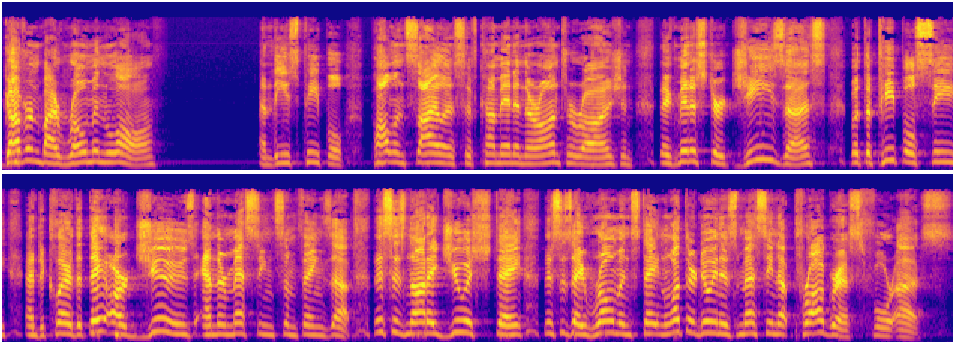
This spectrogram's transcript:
governed by Roman law And these people, Paul and Silas, have come in in their entourage and they've ministered Jesus, but the people see and declare that they are Jews and they're messing some things up. This is not a Jewish state, this is a Roman state, and what they're doing is messing up progress for us.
